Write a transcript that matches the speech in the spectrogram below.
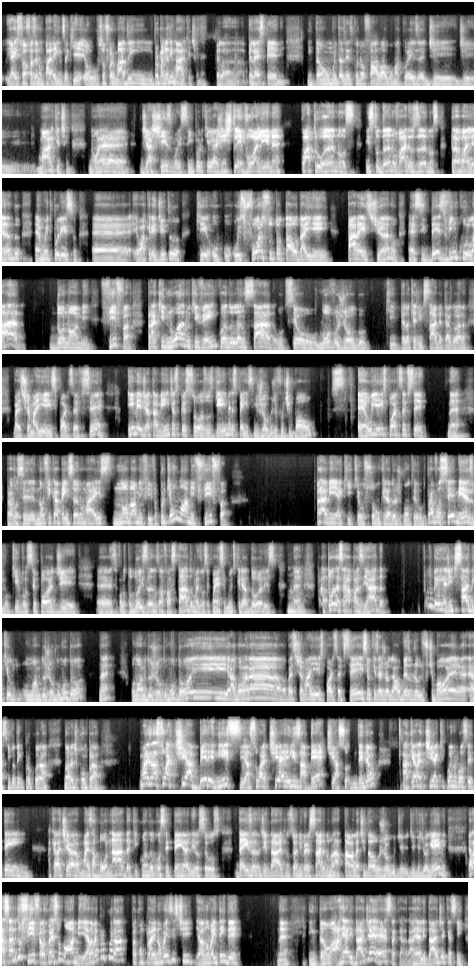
e aí só fazendo um parênteses aqui, eu sou formado em propaganda e marketing, né, pela, pela SPM. Então, muitas vezes quando eu falo alguma coisa de, de marketing, não é de achismo, e sim porque a gente levou ali, né, quatro anos estudando, vários anos trabalhando, é muito por isso. É, eu acredito que o, o, o esforço total da EA para este ano é se desvincular do nome FIFA para que no ano que vem, quando lançar o seu novo jogo, que pelo que a gente sabe até agora vai se chamar EA Sports FC, imediatamente as pessoas, os gamers, pensem jogo de futebol é o EA Sports FC, né? Para você não ficar pensando mais no nome FIFA, porque um nome FIFA para mim aqui, que eu sou um criador de conteúdo, para você mesmo, que você pode. É, você falou, estou dois anos afastado, mas você conhece muitos criadores, uhum. né? Para toda essa rapaziada, tudo bem, a gente sabe que o, o, nome do jogo mudou, né? O nome do jogo mudou e agora vai se chamar EA Sports FC. E se eu quiser jogar o mesmo jogo de futebol, é, é assim que eu tenho que procurar na hora de comprar. Mas a sua tia Berenice, a sua tia Elizabeth, a sua, entendeu? Aquela tia que quando você tem aquela tia mais abonada que quando você tem ali os seus 10 anos de idade, no seu aniversário, no Natal, ela te dá o jogo de, de videogame, ela sabe do FIFA, ela conhece o nome, ela vai procurar para comprar e não vai existir, e ela não vai entender, né? Então, a realidade é essa, cara. A realidade é que assim,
